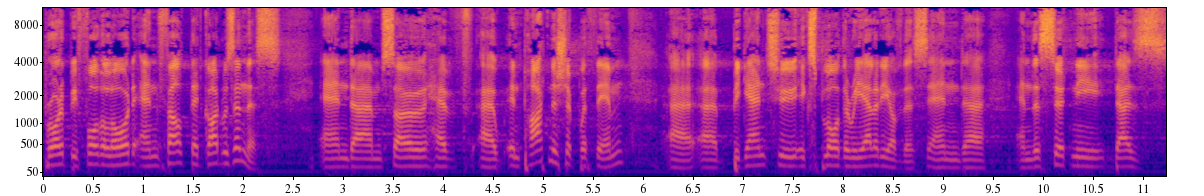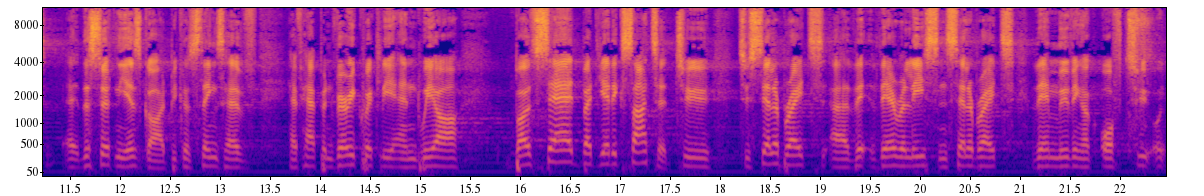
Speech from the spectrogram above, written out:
brought it before the Lord and felt that God was in this. And um, so have, uh, in partnership with them, uh, uh, began to explore the reality of this, and uh, and this certainly does. This certainly is God because things have have happened very quickly, and we are both sad but yet excited to to celebrate the, their release and celebrate them moving off to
